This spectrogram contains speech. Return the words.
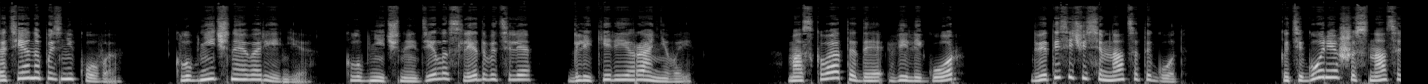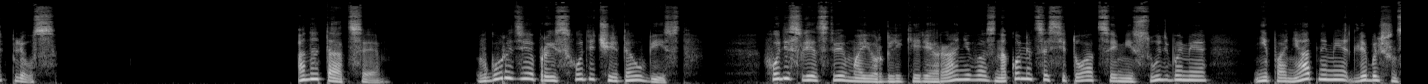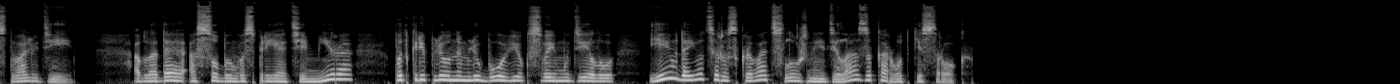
Татьяна Позднякова. Клубничное варенье. Клубничное дело следователя Гликерии Раневой. Москва, ТД Велигор, 2017 год. Категория 16+. Аннотация. В городе происходит череда убийств. В ходе следствия майор Гликерия Ранева знакомится с ситуациями и судьбами, непонятными для большинства людей. Обладая особым восприятием мира, подкрепленным любовью к своему делу, ей удается раскрывать сложные дела за короткий срок.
